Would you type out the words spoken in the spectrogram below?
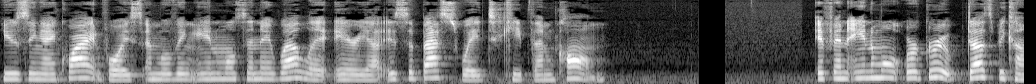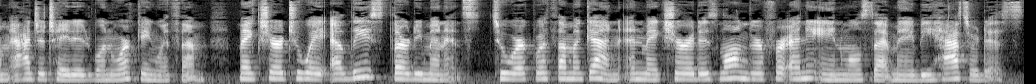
Using a quiet voice and moving animals in a well lit area is the best way to keep them calm. If an animal or group does become agitated when working with them, make sure to wait at least 30 minutes to work with them again and make sure it is longer for any animals that may be hazardous.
